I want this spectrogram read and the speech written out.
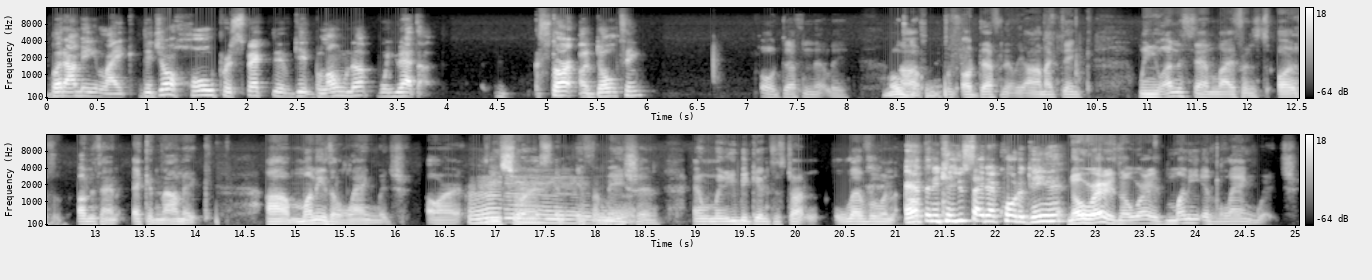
but I mean, like, did your whole perspective get blown up when you had to start adulting? Oh, definitely. Most Um, definitely. Oh, definitely. Um, I think when you understand life and or understand economic, um, money is a language or resource and Mm. information, and when you begin to start leveling up, Anthony, can you say that quote again? no worries, no worries. Money is language.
